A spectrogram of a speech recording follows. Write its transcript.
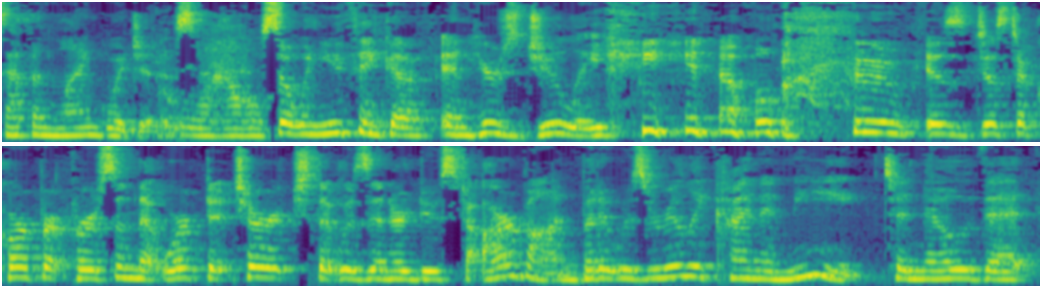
seven languages. Wow. So when you think of, and here's Julie, you know, who is just a corporate person that worked at church that was introduced to Arbonne, but it was really kind of neat to know that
